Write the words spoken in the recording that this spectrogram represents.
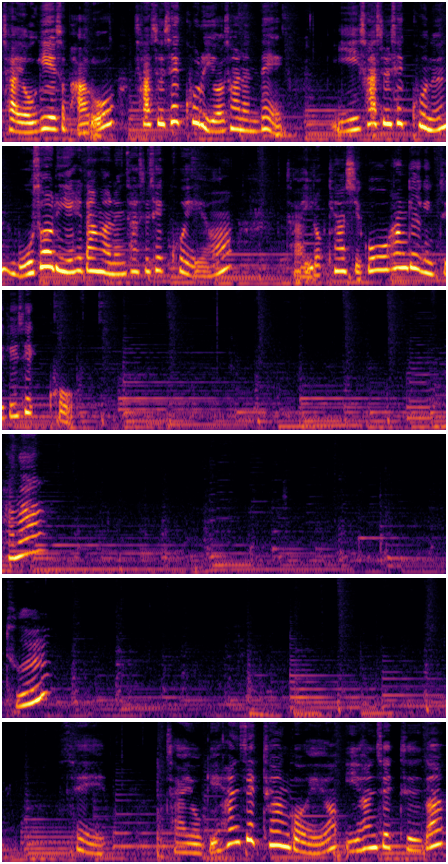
자, 여기에서 바로 사슬 3코를 이어서 하는데 이 사슬 3코는 모서리에 해당하는 사슬 3코예요. 자, 이렇게 하시고 한길긴뜨기 3코. 하나, 둘, 셋. 자, 여기 한 세트 한 거예요. 이 한 세트가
